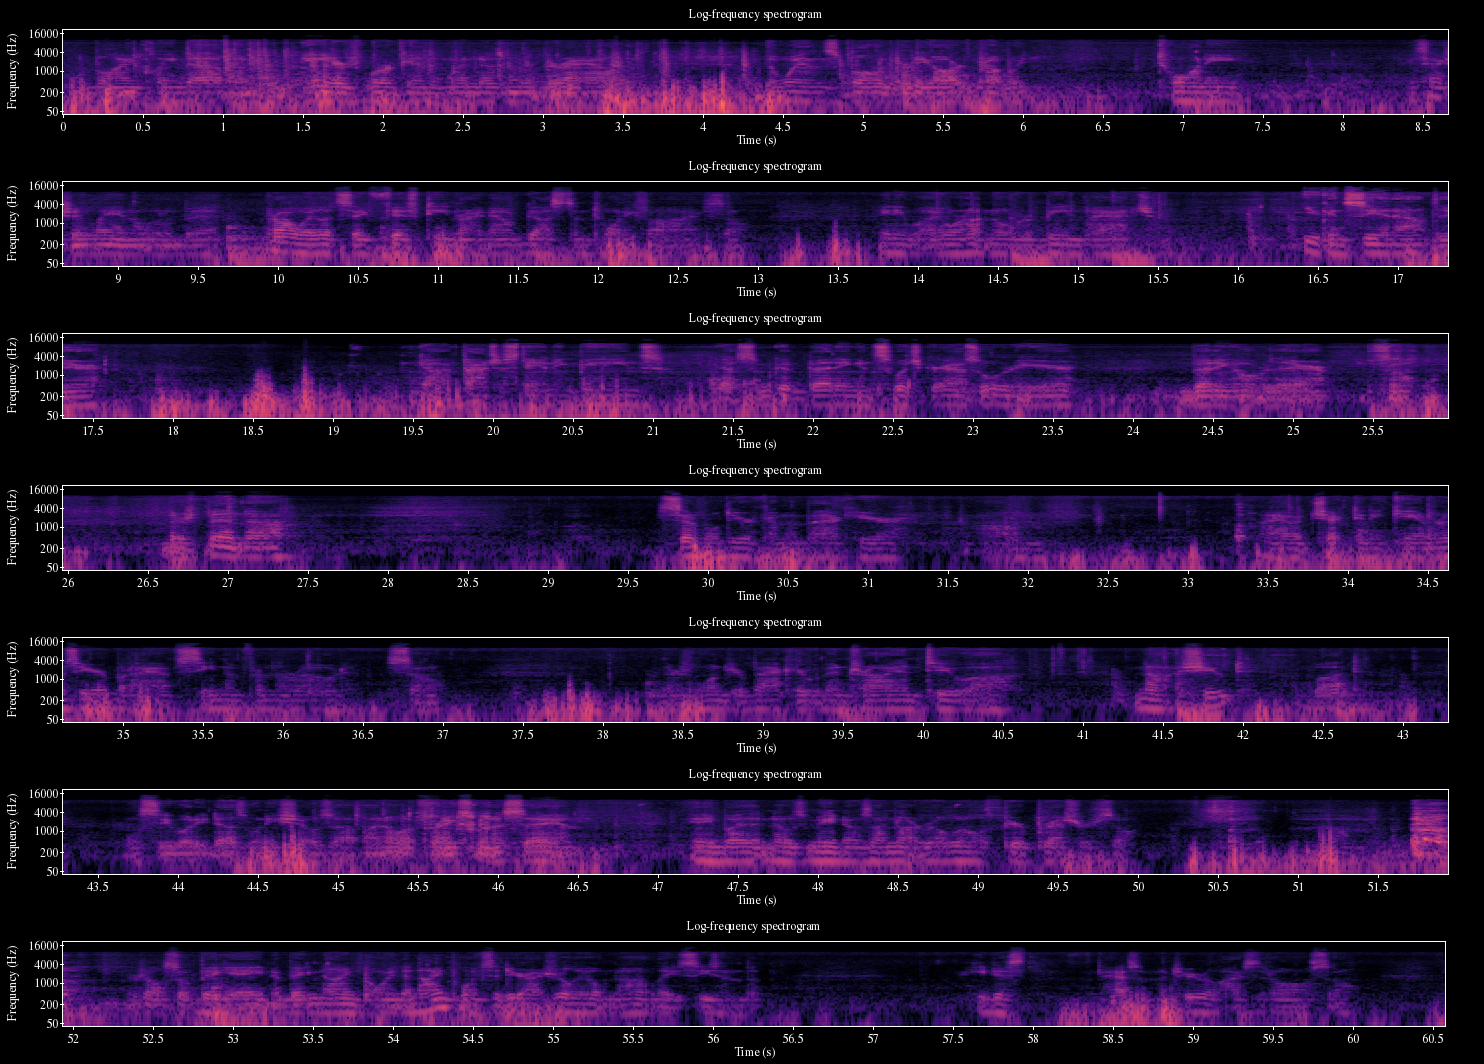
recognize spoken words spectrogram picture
the blind cleaned up and heaters working and windows moved around. The wind's blowing pretty hard, probably 20. It's actually laying a little bit. Probably let's say 15 right now, gusting 25. So anyway, we're hunting over a bean patch. You can see it out there. Got a patch of standing beans. Got some good bedding and switchgrass over here. Bedding over there. So there's been uh, several deer coming back here. Um, I haven't checked any cameras here, but I have seen them from the road. So there's one deer back here we've been trying to uh, not shoot, but we'll see what he does when he shows up. I know what Frank's gonna say, and anybody that knows me knows I'm not real well with peer pressure. So um, there's also a big eight and a big nine point. The nine point's the deer I was really hoping to hunt late season, but he just hasn't materialized at all. So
